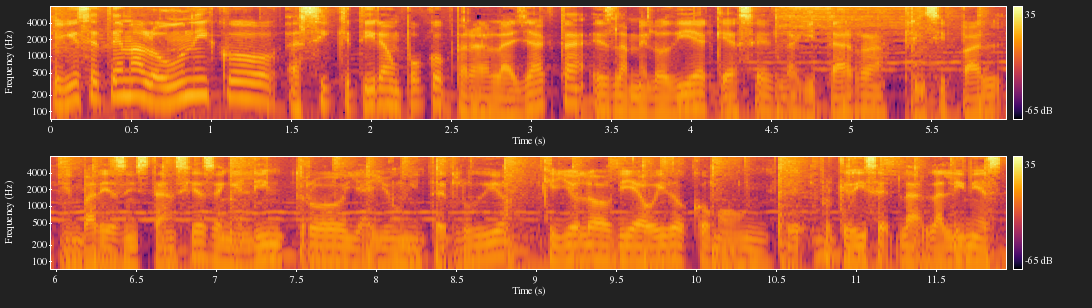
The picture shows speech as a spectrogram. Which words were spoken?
En ese tema lo único así que tira un poco para la yacta es la melodía que hace la guitarra principal en varias instancias. En el intro y hay un interludio que yo lo había oído como un... porque dice la, la línea es...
